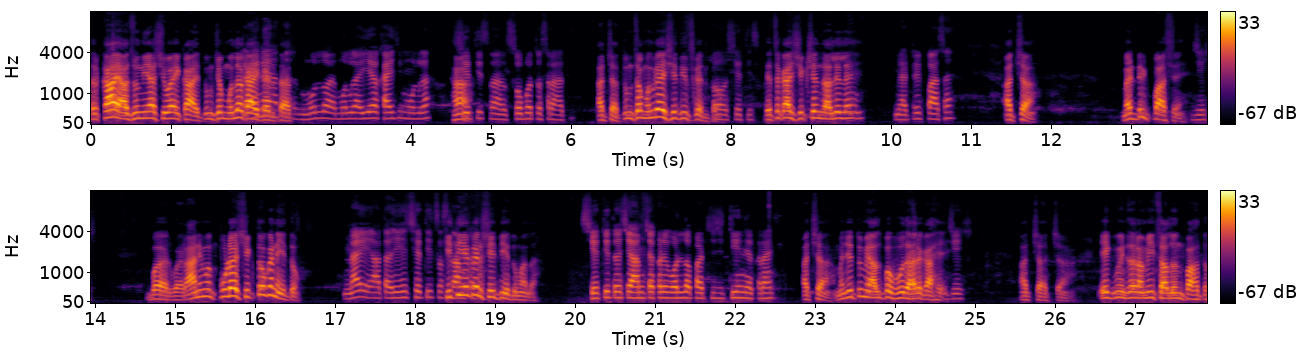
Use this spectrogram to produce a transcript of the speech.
तर काय अजून याशिवाय काय? तुमचे मुलं काय नाही करतात? आता. मुलं मुलगा एक खायची मुलगा. हा. शेतीच रा- सोबतच राहते. अच्छा. तुमचा मुलगा शेतीच करतो. हो शेतीच त्याचं काय शिक्षण झालेलं आहे? मॅट्रिक पास आहे. अच्छा. मॅट्रिक पास आहे. जी. बर बर. आणि मग पुढे शिकतो का नाही तो? नाही आता हे शेतीच किती एकर शेती आहे तुम्हाला? शेती तशी आमच्याकडे वडलं पाठीची तीन एकर आहे. अच्छा म्हणजे तुम्ही अल्पभूधारक आहे. जी. अच्छा अच्छा. एक मिनिट जरा मी चालून पाहतो.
